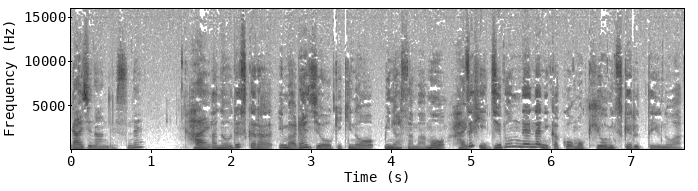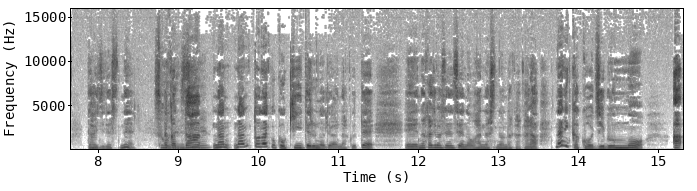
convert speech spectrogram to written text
大事なんですね。はい、あのですから今ラジオをお聞きの皆様も、はい、ぜひ自分で何かこう目標を見つけるっていうのは大事ですね。だからだななんとなくこう聞いてるのではなくて、えー、中島先生のお話の中から何かこう自分もあ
